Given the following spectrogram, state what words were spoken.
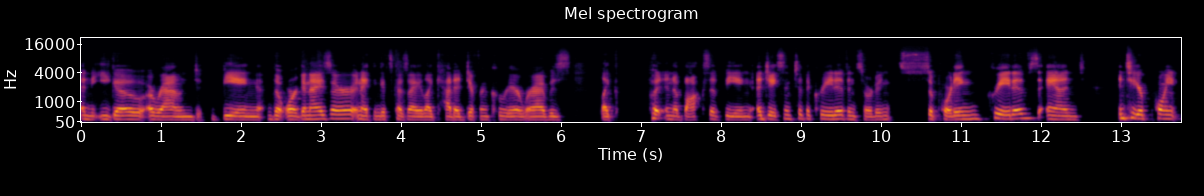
an ego around being the organizer. And I think it's because I like had a different career where I was like put in a box of being adjacent to the creative and sorting supporting creatives. And and to your point,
